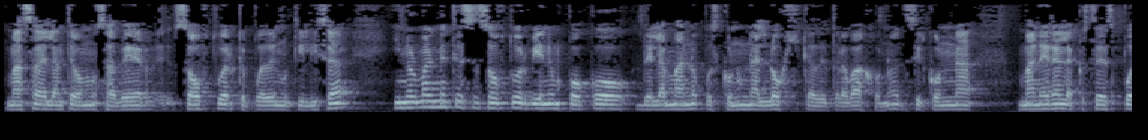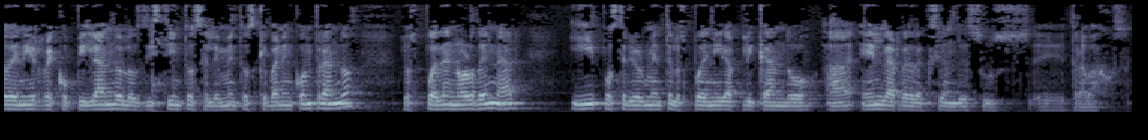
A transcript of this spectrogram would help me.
más adelante vamos a ver software que pueden utilizar y normalmente ese software viene un poco de la mano pues con una lógica de trabajo, ¿no? Es decir, con una manera en la que ustedes pueden ir recopilando los distintos elementos que van encontrando, los pueden ordenar y posteriormente los pueden ir aplicando en la redacción de sus eh, trabajos.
